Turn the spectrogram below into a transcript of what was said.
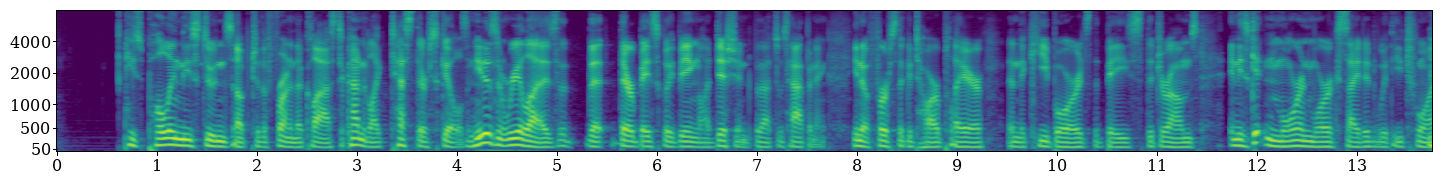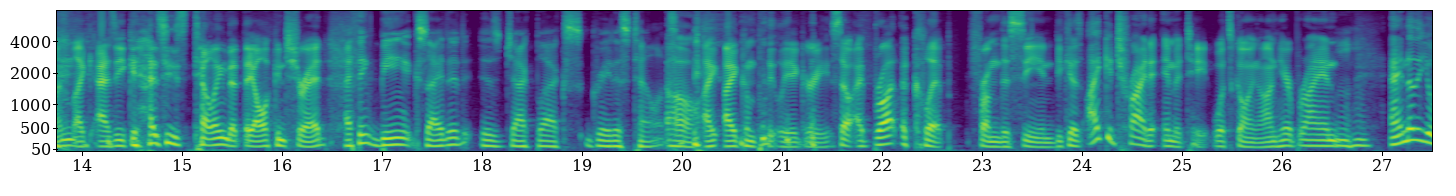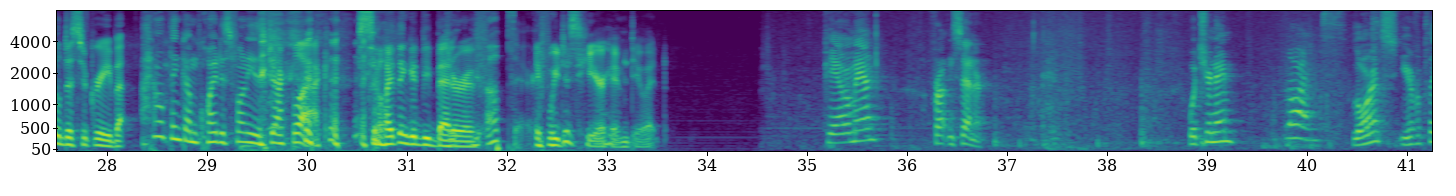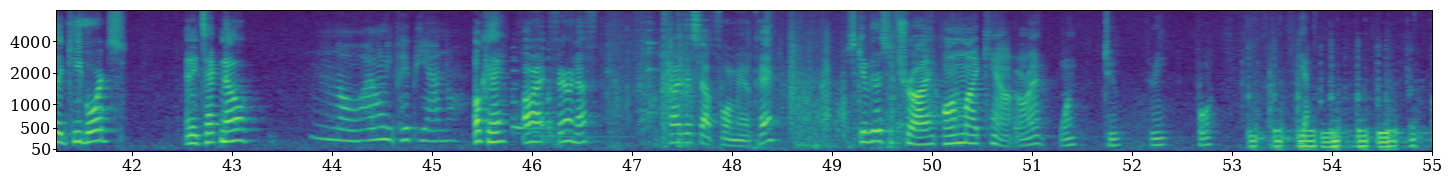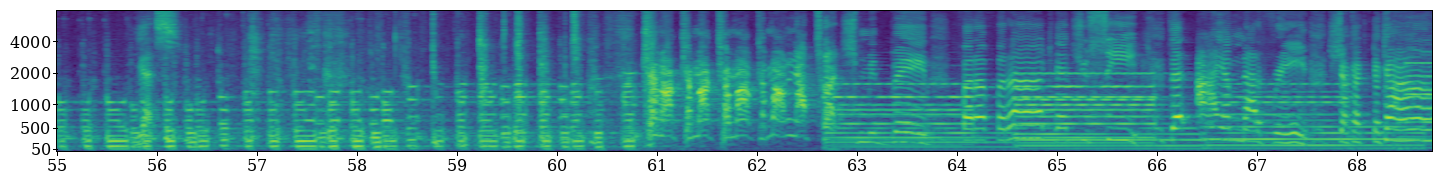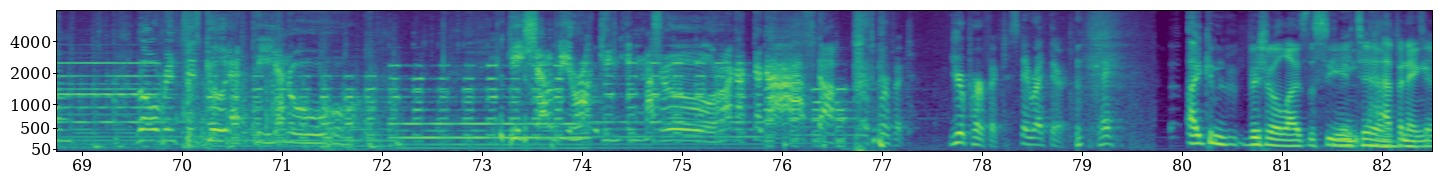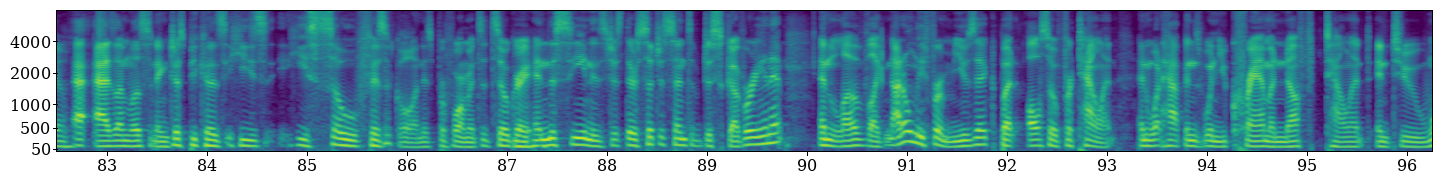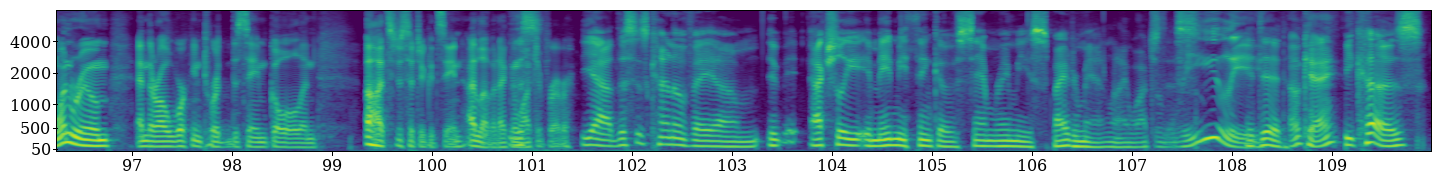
he's pulling these students up to the front of the class to kind of like test their skills. And he doesn't realize that, that they're basically being auditioned, but that's what's happening. You know, first the guitar player, then the keyboards, the bass, the drums. And he's getting more and more excited with each one, like as he as he's telling that they all can shred. I think being excited is Jack Black's greatest talent. Oh, I, I completely agree. So I brought a clip from this scene because I could try to imitate what's going on here, Brian. Mm-hmm. And I know that you'll disagree, but I don't think I'm quite as funny as Jack Black. so I think it'd be better if You're up there. if we just hear him do it. Piano man, front and center. What's your name? Lawrence. Lawrence. You ever played keyboards? Any techno? No, I only play piano. Okay, all right, fair enough. Try this out for me, okay? Just give this a try on my count, all right? One, two, three, four. Yeah. Yes. Come on, come on, come on, come on, now touch me, babe. Fa-da, can't you see that I am not afraid? Shaka-ga-ga. Lawrence is good at piano. He shall be rocking in my shoe. Ra-ga-ga-ga. Stop. That's perfect. You're perfect. Stay right there, okay? I can visualize the scene too, happening a- as I'm listening, just because he's he's so physical in his performance. It's so great, Mm-hmm. and this scene is just there's such a sense of discovery in it and love, like not only for music but also for talent and what happens when you cram enough talent into one room and they're all working toward the same goal. And oh, it's just such a good scene. I love it. I can This- watch it forever. Yeah, this is kind of a. Um, it, it- actually, it made me think of Sam Raimi's Spider Man when I watched this. Really, It did. Okay. because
